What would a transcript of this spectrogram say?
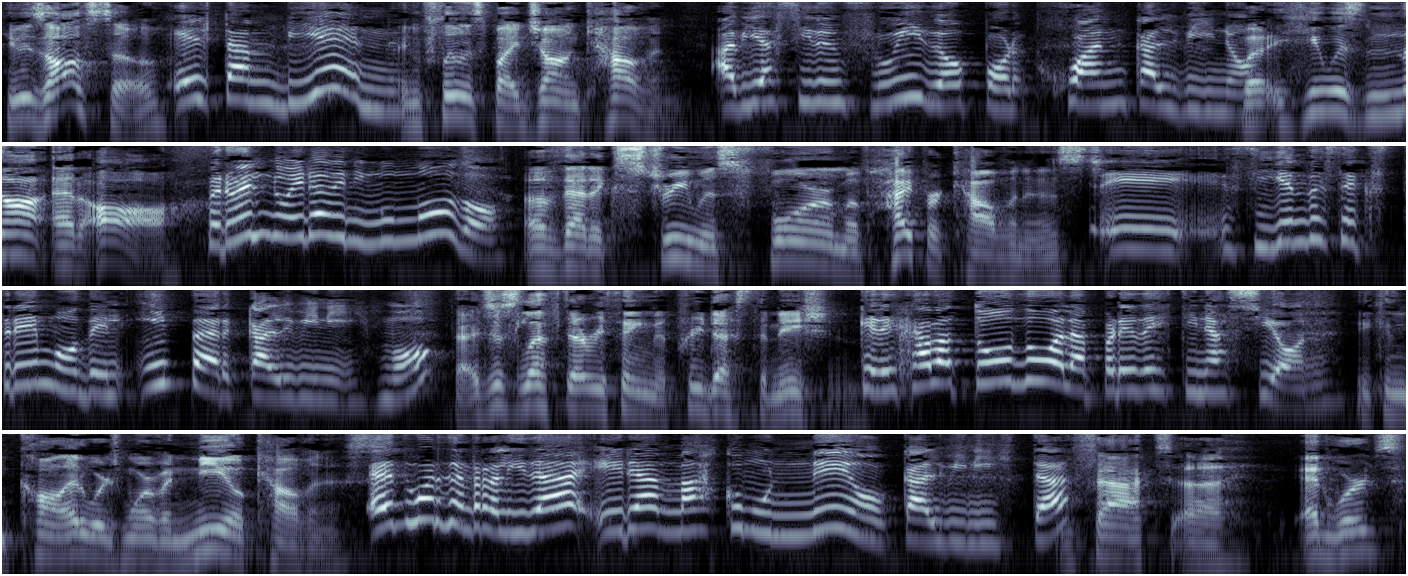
he was also él también influenced by John Calvin. Había sido influido por Juan Calvino. But he was not at all Pero él no era de ningún modo of that extremist form of hyper Calvinist eh, siguiendo ese extremo del hipercalvinismo that just left everything to predestination. que dejaba todo a la predestinación. You can call Edwards more of a neo Calvinist. Edward en realidad era más como un neocalvinista. In fact, uh, Edwards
